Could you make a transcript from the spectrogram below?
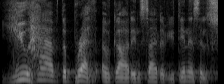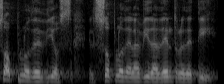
you have the breath of God inside of you. Tienes el soplo de Dios, el soplo de la vida dentro de ti.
